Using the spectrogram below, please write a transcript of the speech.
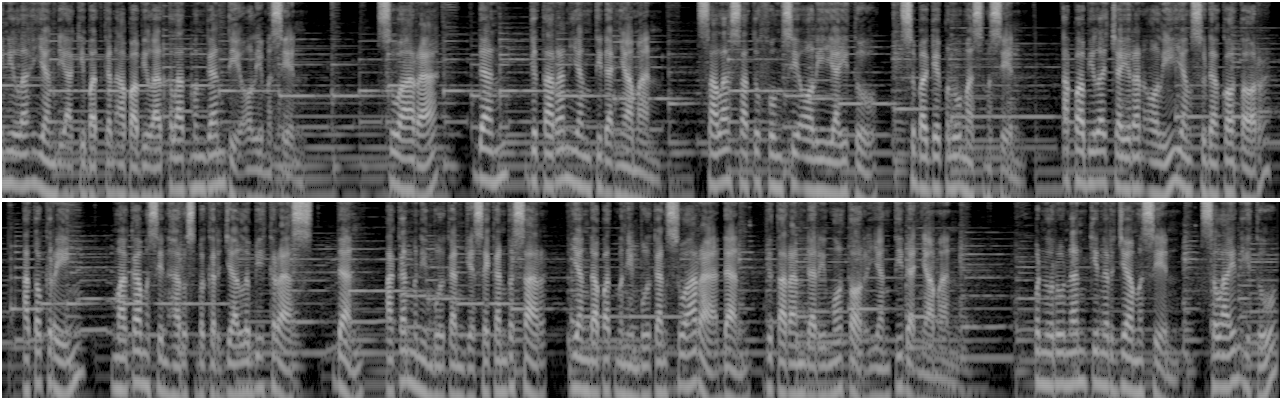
inilah yang diakibatkan apabila telat mengganti oli mesin. Suara, dan getaran yang tidak nyaman. Salah satu fungsi oli yaitu, sebagai pelumas mesin. Apabila cairan oli yang sudah kotor, atau kering, maka mesin harus bekerja lebih keras, dan akan menimbulkan gesekan besar, yang dapat menimbulkan suara dan getaran dari motor yang tidak nyaman. Penurunan kinerja mesin. Selain itu,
